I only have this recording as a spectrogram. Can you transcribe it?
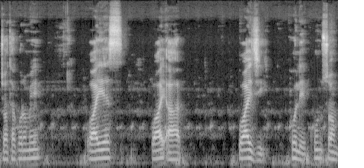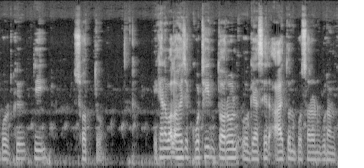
যথাক্রমে ওয়াইএস ওয়াই আর ওয়াইজি হলে কোন সম্পর্কটি সত্য? এখানে বলা হয়েছে কঠিন, তরল ও গ্যাসের আয়তন প্রসারণ গুণাঙ্ক।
